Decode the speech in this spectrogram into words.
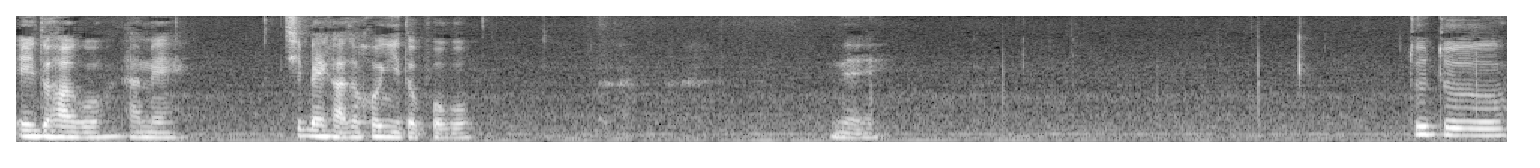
일도 하고 다음에 집에 가서 홍이도 보고. 네. 뚜뚜.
